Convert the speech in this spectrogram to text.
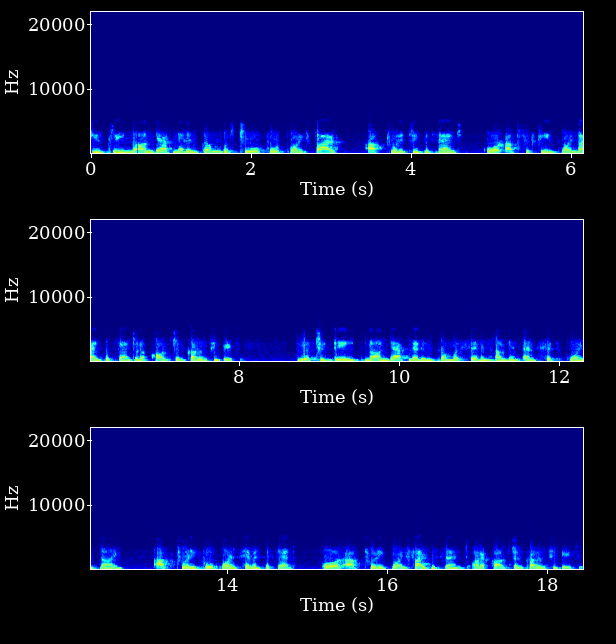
Q3 non-GAAP net income was $204.5, up 23%, or up 16.9% on a constant currency basis. Year-to-date non-GAAP net income was $706.9, up 24.7%, or up 20.5% on a constant currency basis.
